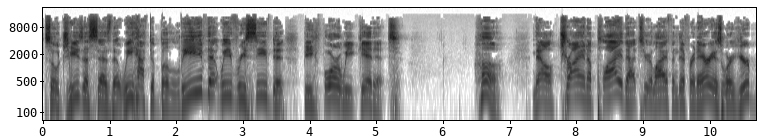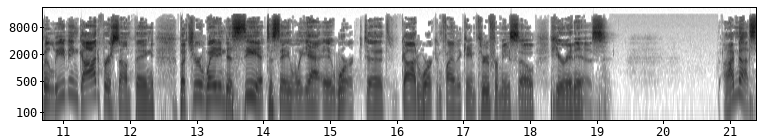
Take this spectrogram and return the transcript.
So Jesus says that we have to believe that we've received it before we get it. Huh. Now try and apply that to your life in different areas where you're believing God for something, but you're waiting to see it to say, well, yeah, it worked. Uh, God worked and finally came through for me. So here it is. I'm not,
